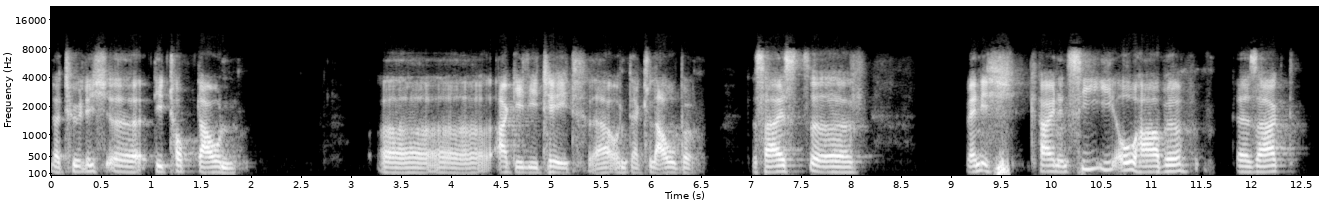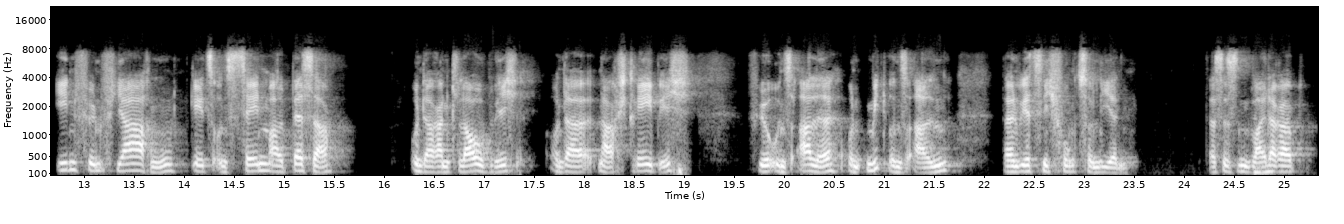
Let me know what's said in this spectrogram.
natürlich äh, die Top-Down äh, Agilität ja, und der Glaube. Das heißt, äh, wenn ich keinen CEO habe, der sagt, in fünf Jahren geht es uns zehnmal besser und daran glaube ich und danach strebe ich für uns alle und mit uns allen, dann wird es nicht funktionieren. Das ist ein mhm. weiterer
